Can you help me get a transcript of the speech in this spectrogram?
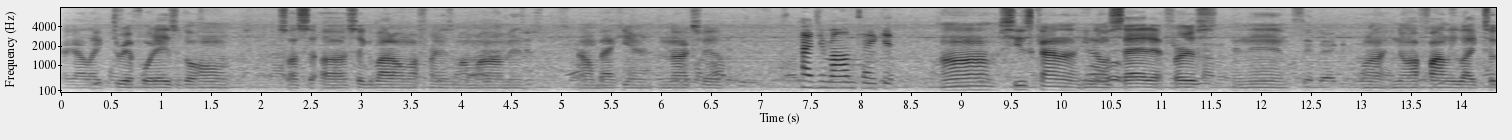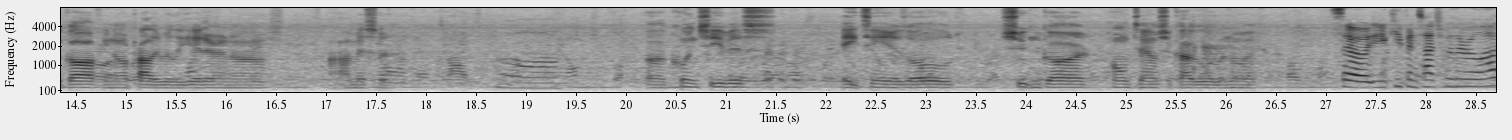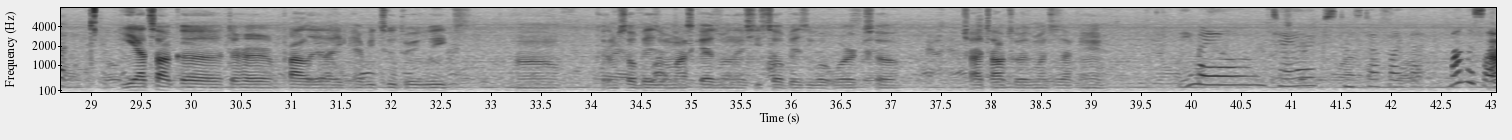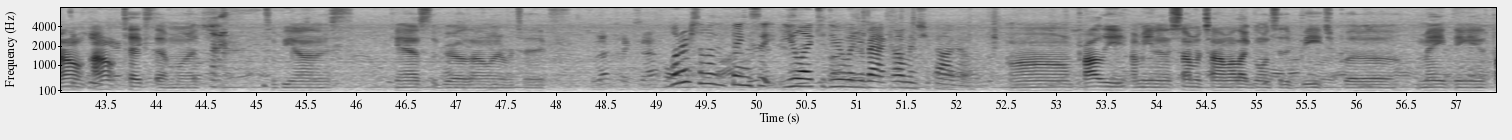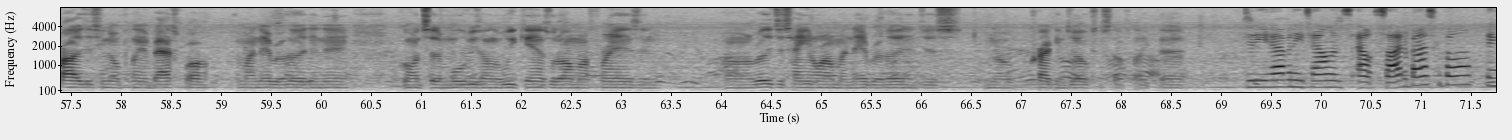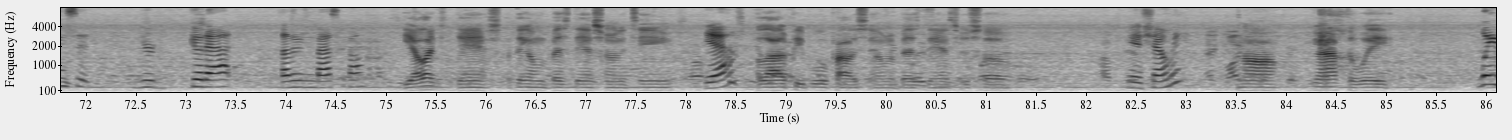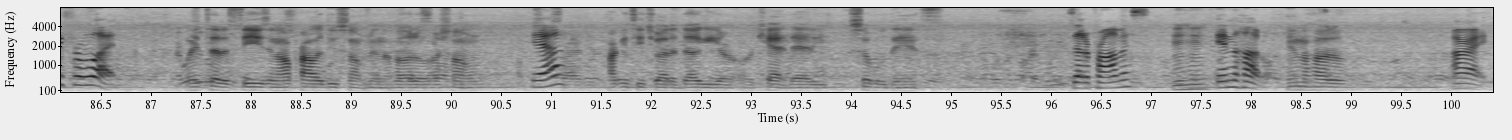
I got like three or four days to go home, so I said, uh, said goodbye to all my friends and my mom, and now I'm back here in Knoxville. How'd your mom take it? Uh, she was kind of, you know, sad at first, and then when I, you know, I finally like took off, you know, it probably really hit her, and uh, I miss her. Aww. Uh, Quinton Chievous, 18 years old, shooting guard, hometown Chicago, Illinois. So you keep in touch with her a lot? Yeah, I talk uh, to her probably like every two, three weeks. Um, cause I'm so busy with my schedule and she's so busy with work, so I try to talk to her as much as I can. Email, text, and stuff like that. Mamas like I don't, to hear. I don't text that much, to be honest. You can ask the girls, I don't ever text. What are some of the things that you like to do when you're back home in Chicago? Um, probably, I mean, in the summertime, I like going to the beach, but uh, main thing is probably just, you know, playing basketball in my neighborhood and then going to the movies on the weekends with all my friends and uh, really just hanging around my neighborhood and just, you know, cracking jokes and stuff like that. Did he have any talents outside of basketball? Things that you're good at other than basketball? Yeah, I like to dance. I think I'm the best dancer on the team. Yeah? A lot of people will probably say I'm the best dancer, so You gonna show me? No, you're gonna have to wait. Wait for what? Wait till the season. I'll probably do something in the huddle or something. Yeah? I can teach you how to Dougie or, or Cat Daddy. Simple dance. Is that a promise? Mm-hmm. In the huddle. In the huddle. All right.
